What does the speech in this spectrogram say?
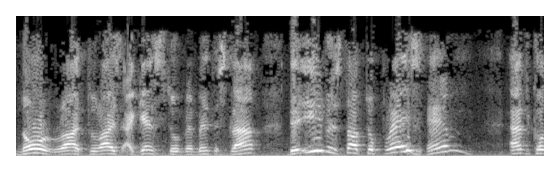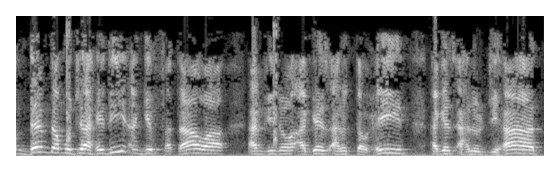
nor right to rise against to prevent Islam, they even start to praise him and condemn the mujahideen and give fatwa and you know against Ahlul Tawheed, against Ahlul Jihad,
